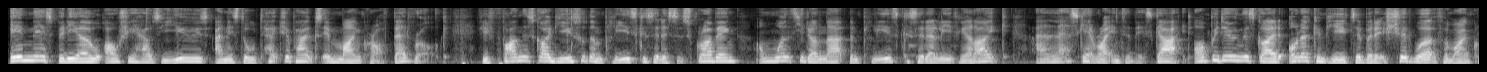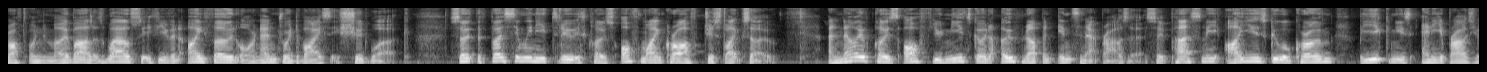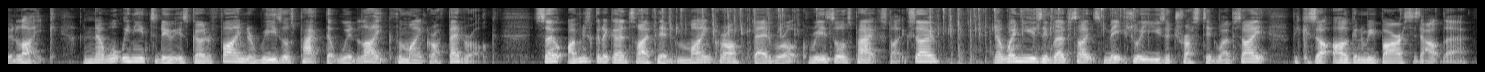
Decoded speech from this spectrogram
In this video, I'll show you how to use and install texture packs in Minecraft Bedrock. If you find this guide useful, then please consider subscribing, and once you've done that, then please consider leaving a like, and let's get right into this guide. I'll be doing this guide on a computer, but it should work for Minecraft on your mobile as well, so if you have an iPhone or an Android device, it should work. So the first thing we need to do is close off Minecraft just like so. And now we've closed off, you need to go and open up an internet browser. So personally, I use Google Chrome, but you can use any browser you would like. And now what we need to do is go and find a resource pack that we'd like for Minecraft Bedrock. So I'm just gonna go and type in Minecraft Bedrock resource packs like so. Now when using websites, make sure you use a trusted website because there are gonna be viruses out there.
